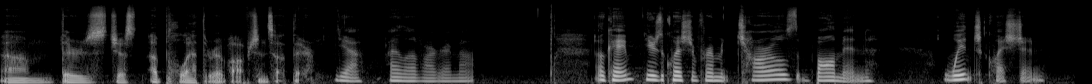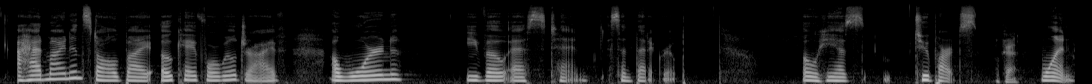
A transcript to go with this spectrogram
Um, there's just a plethora of options out there. Yeah, I love our remote. Okay, here's a question from Charles Bauman. Winch question. I had mine installed by OK Four Wheel Drive, a Warn Evo S10 synthetic rope. Oh, he has two parts. Okay. One,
